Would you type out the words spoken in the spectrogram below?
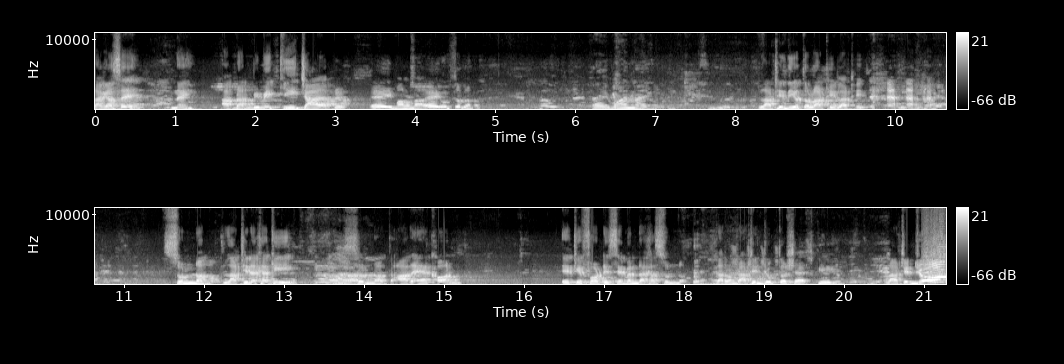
রাগ আছে? নেই। আপনার বিবি কি চায় আপনি? এই মানো না এই উঠছো কেন? লাঠি দিও তো লাঠি লাঠি। সুন্নত লাঠি রাখা কি? সুন্নত। আর এখন? একে ফর্টি সেভেন রাখা শূন্য। কারণ লাঠির যুগ তো শেষ, কি? লাঠির যুগ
